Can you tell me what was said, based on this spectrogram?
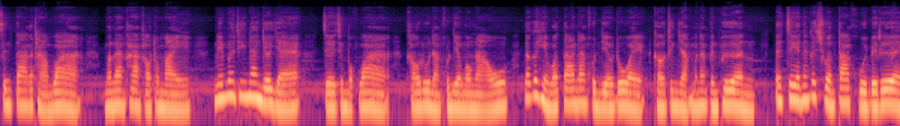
ซึ่งตาก็ถามว่ามานั่งข้างเขาทำไม ในเมื่อที่นั่งเยอะแยะ เจจึงบอกว่าเขาดูหนังคนเดียวเงาๆแล้วก็เห็นว่าตานั่งคนเดียวด้วย เขาจึงอยากมานั่งเป็นเพื่อน แต่เจนั้นก็ชวนตาคุยไปเรื่อย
